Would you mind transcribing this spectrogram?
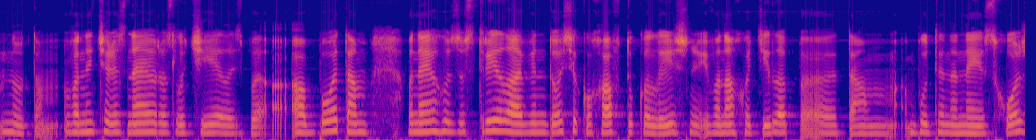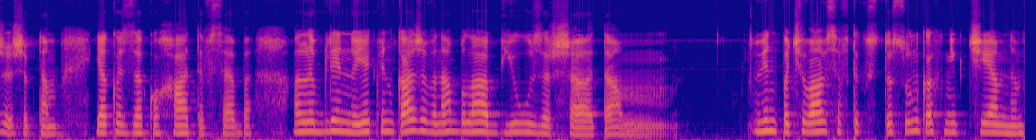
ну там, вони через неї розлучились би, або там вона його зустріла, а він досі кохав ту колишню, і вона хотіла б е, там бути на неї схожою, щоб там якось закохати в себе. Але, блін, ну як він каже, вона була аб'юзерша, там. Він почувався в тих стосунках нікчемним.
